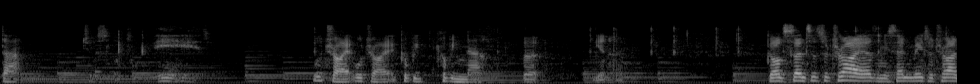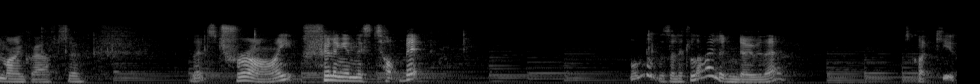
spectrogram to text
that just looks weird we'll try it we'll try it it could be could be naff but you know God sent us to try us and he sent me to try Minecraft so let's try filling in this top bit Oh look, there's a little island over there. It's quite cute.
